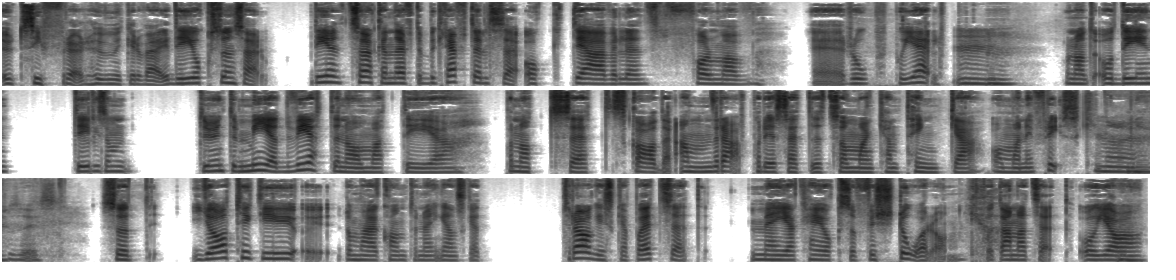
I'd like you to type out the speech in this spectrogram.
ut siffror, hur mycket du väger. Det är också en så här, det är ett sökande efter bekräftelse och det är väl en form av eh, rop på hjälp. Mm. Och, något, och det är, inte- det är liksom, du är inte medveten om att det på något sätt skadar andra på det sättet som man kan tänka om man är frisk. Nej, precis. Så att jag tycker ju eh, de här kontona är ganska tragiska på ett sätt, men jag kan ju också förstå dem på ett annat sätt. Och jag, Mm.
